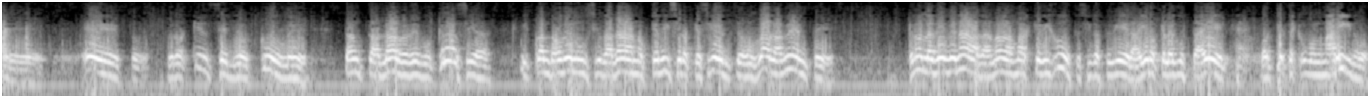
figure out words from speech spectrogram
Eh, esto, pero a quién se le ocurre tanto hablar de democracia y cuando ven un ciudadano que dice lo que siente honradamente, que no le debe nada, nada más que disguste si lo tuviera, y es lo que le gusta a él, porque este es como un marino,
